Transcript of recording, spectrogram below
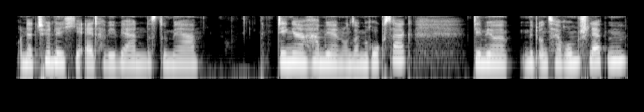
Und natürlich, je älter wir werden, desto mehr Dinge haben wir in unserem Rucksack, den wir mit uns herumschleppen.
